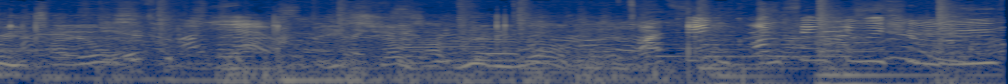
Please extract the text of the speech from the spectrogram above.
Three tails. He shows up really well. I think I'm thinking we should move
